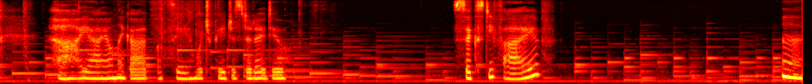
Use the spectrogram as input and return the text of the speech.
uh, yeah, I only got, let's see, which pages did I do? 65? Hmm.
